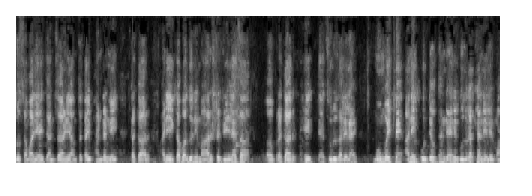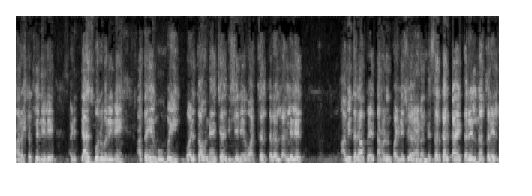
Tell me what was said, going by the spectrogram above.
जो समाज आहे ज्यांचं आणि आमचं काही भांडण नाही प्रकार आणि एका बाजूने महाराष्ट्र गिळण्याचा प्रकार हे सुरू झालेला आहे. मुंबईतले अनेक उद्योगधंदे यांनी गुजरातला नेले महाराष्ट्रातले नेले आणि त्याचबरोबरीने आता हे मुंबई बळकावण्याच्या दिशेने वाटचाल करायला लागलेले आहेत. आम्ही तर हा प्रयत्न हाणून पाडल्याशिवाय राहणार नाही. सरकार काय करेल न करेल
